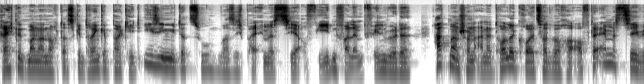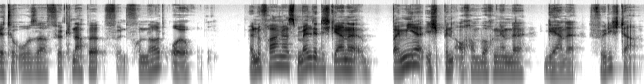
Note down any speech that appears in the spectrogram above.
Rechnet man dann noch das Getränkepaket Easy mit dazu, was ich bei MSC auf jeden Fall empfehlen würde, hat man schon eine tolle Kreuzfahrtwoche auf der MSC Virtuosa für knappe 500 Euro. Wenn du Fragen hast, melde dich gerne bei mir. Ich bin auch am Wochenende gerne für dich da.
